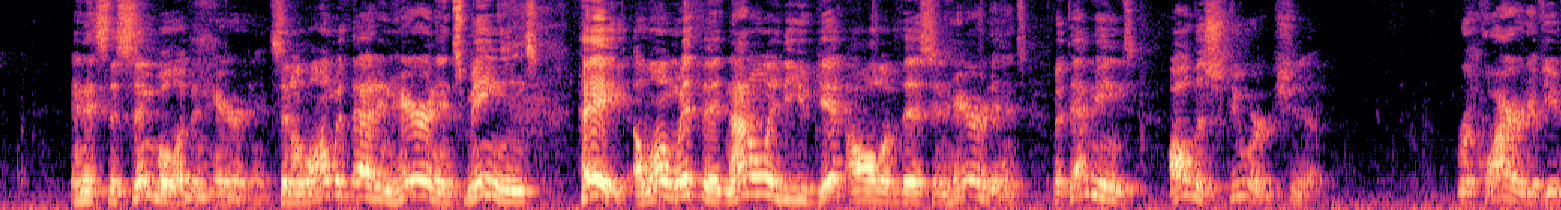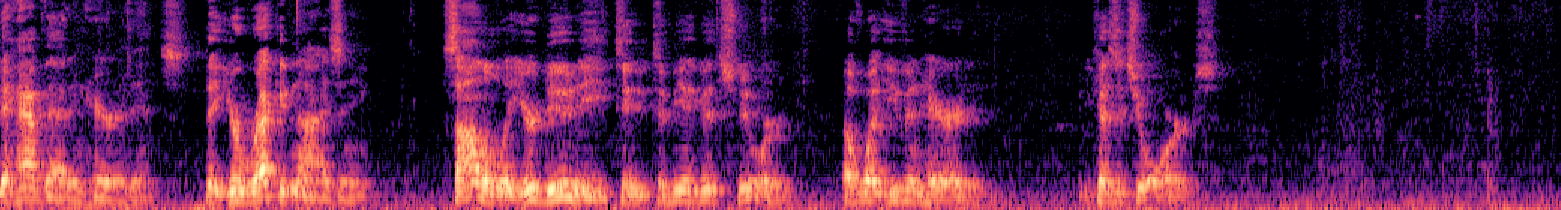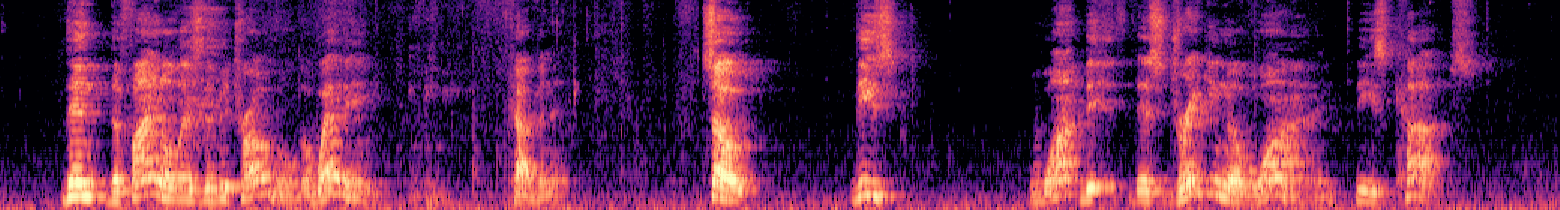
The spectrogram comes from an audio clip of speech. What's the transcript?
And it's the symbol of inheritance. And along with that inheritance means, hey, along with it, not only do you get all of this inheritance, but that means all the stewardship required of you to have that inheritance. That you're recognizing solemnly your duty to, to be a good steward of what you've inherited because it's yours. Then the final is the betrothal, the wedding covenant. So these this drinking of wine, these cups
